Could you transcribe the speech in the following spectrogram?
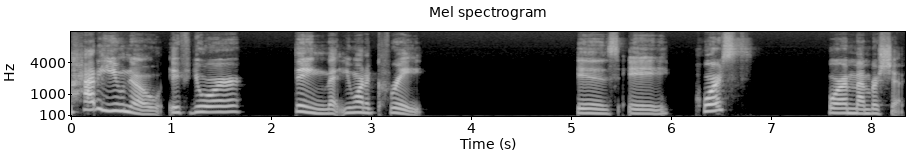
how do you know if your thing that you want to create is a course or a membership?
